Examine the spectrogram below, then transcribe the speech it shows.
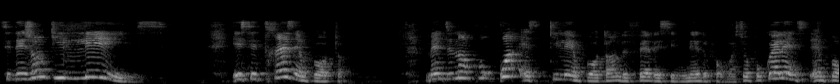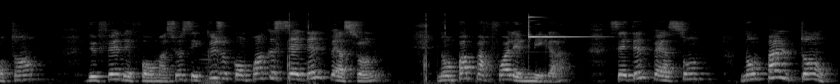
C'est des gens qui lisent. Et c'est très important. Maintenant, pourquoi est-ce qu'il est important de faire des séminaires de formation? Pourquoi il est important de faire des formations? C'est que je comprends que certaines personnes n'ont pas parfois les mégas. Certaines personnes n'ont pas le temps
